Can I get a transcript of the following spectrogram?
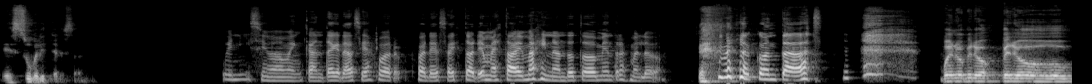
Es súper interesante. Buenísimo, me encanta. Gracias por, por, esa historia. Me estaba imaginando todo mientras me lo, me lo contabas. Bueno, pero, pero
